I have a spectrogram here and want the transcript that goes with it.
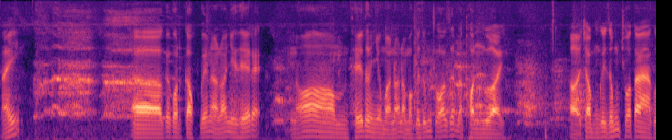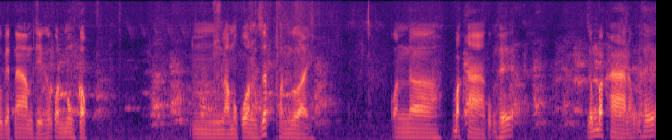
ấy à, Cái con cọc cái là nó như thế đấy. Nó um, thế thôi nhưng mà nó là một cái giống chó rất là thuần người. Ở trong cái giống chó ta của Việt Nam thì cái con mông cọc um, là một con rất thuần người. Con uh, Bắc Hà cũng thế. Giống Bắc Hà nó cũng thế.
